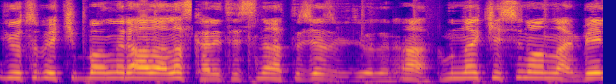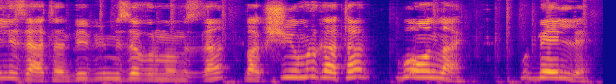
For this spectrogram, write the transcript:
YouTube ekipmanları ala ala kalitesini arttıracağız videoların. Ha, bunlar kesin online. Belli zaten birbirimize vurmamızdan. Bak şu yumruk atan bu online. Bu belli.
